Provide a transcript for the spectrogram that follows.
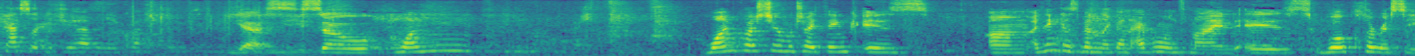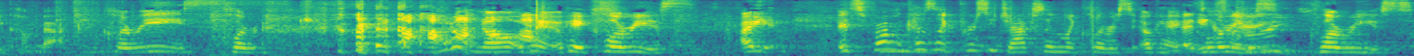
Castle, did you have any questions? Yes. So one one question which I think is um, I think has been like on everyone's mind is will Clarisse come back? Clarice. Clar- I don't know. Okay, okay, Clarice. I it's from because like Percy Jackson, like Clarisse. Okay, It's Clarice. Clarice.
